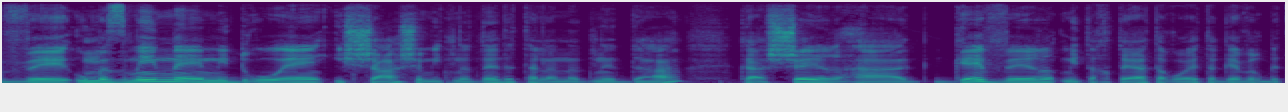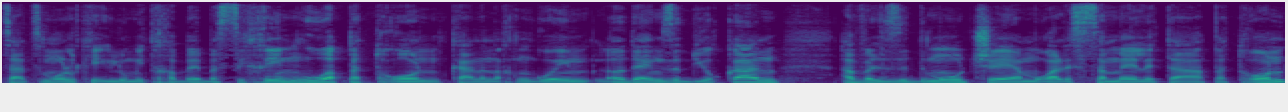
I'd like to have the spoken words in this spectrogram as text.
והוא מזמין אה, מדרועה אישה שמתנדנדת על הנדנדה, כאשר הגבר, מתחתיה, אתה רואה את הגבר בצד שמאל כאילו מתחבא בשיחים, הוא הפטרון. כאן אנחנו רואים, לא יודע אם זה דיוקן, אבל זה דמות שאמורה לסמל את הפטרון.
